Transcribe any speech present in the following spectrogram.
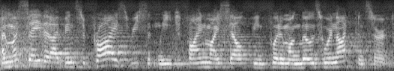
I must say that I've been surprised recently to find myself being put among those who are not concerned.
